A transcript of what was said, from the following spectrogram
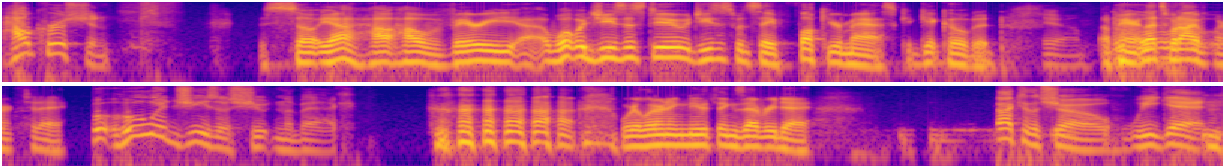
How Christian? So yeah, how how very uh, what would Jesus do? Jesus would say, "Fuck your mask, get COVID." Yeah. Apparently, that's what I've learned today. Who, who would Jesus shoot in the back? We're learning new things every day. Back to the show. We get.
